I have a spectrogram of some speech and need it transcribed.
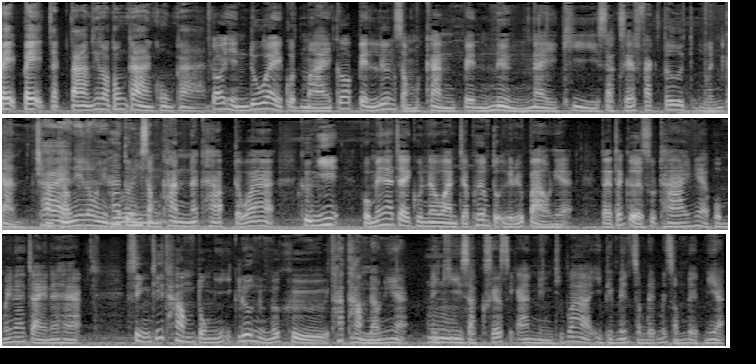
เป๊ะๆจากตามที่เราต้องการโครงการ ก็เห็นด้วยกฎหมายก็เป็นเรื่องสำคัญเป็นหนึ่งใน key success factor เหมือนกัน ใช่ะครัอับนนี้เราเห็นห้าตัวด้วยนี้สำคัญนะครับ แต่ว่าคืองี้ผมไม่แน่ใจคุณนวันจะเพิ่มตัวอื่นหรือเปล่าเนี่ย แต่ถ้าเกิดสุดท้ายเนี่ยผมไม่แน่ใจนะฮะสิ่งที่ทำตรงนี้อีกเรื่องหนึ่งก็คือ ถ้าทำแล้วเนี่ยใน key success อีกอันหนึ่งที่ว่า implement สำเร็จไม่สำเร็จเนี่ย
